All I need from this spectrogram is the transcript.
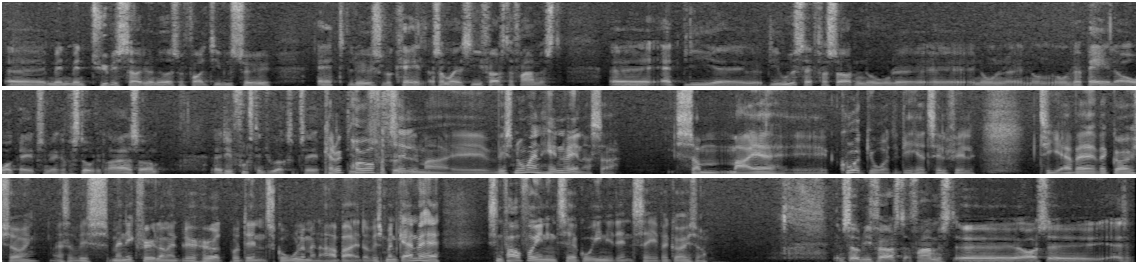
Mm. Øh, men, men typisk så er det jo noget, som folk de vil søge at løse lokalt. Og så må jeg sige først og fremmest, øh, at blive, øh, blive udsat for sådan nogle, øh, øh nogle, øh, nogle, nogle verbale overgreb, som jeg kan forstå, det drejer sig om, det er fuldstændig uacceptabelt. Kan du ikke prøve at fortælle mig, øh, hvis nu man henvender sig, som Maja øh, kunne have gjort i det her tilfælde, til jer, hvad, hvad gør I så? Ikke? Altså hvis man ikke føler, at man bliver hørt på den skole, man arbejder, hvis man gerne vil have sin fagforening til at gå ind i den sag, hvad gør I så? Jamen, så vil vi først og fremmest øh, også øh, altså,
